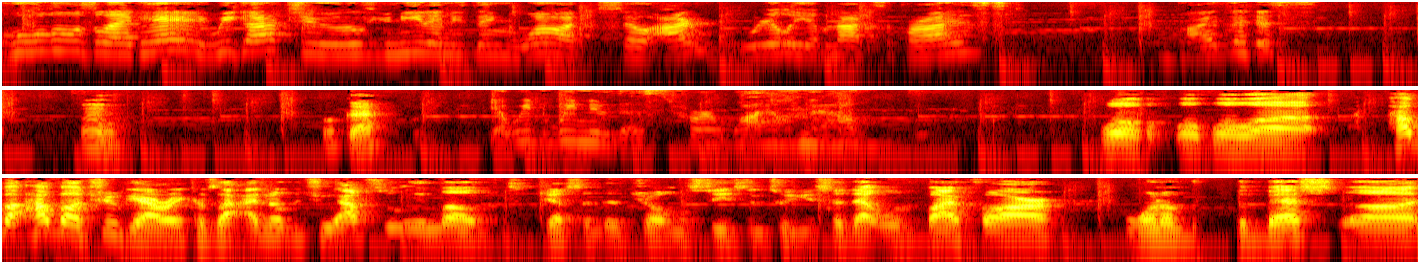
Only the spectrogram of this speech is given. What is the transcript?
Hulu's like, "Hey, we got you if you need anything to watch." So I really am not surprised by this. Hmm. Okay. Yeah, we we knew this for a while now. Well, well, well. Uh, how about how about you, Gary? Because I, I know that you absolutely loved Jessica Jones season two. You said that was by far one of the best uh,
